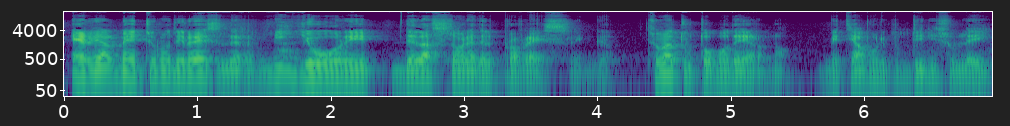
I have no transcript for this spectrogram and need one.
è realmente uno dei wrestler migliori della storia del pro wrestling, soprattutto moderno, mettiamo i puntini sulle i.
